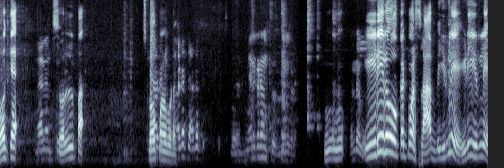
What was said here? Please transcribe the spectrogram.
ಓಕೆ ಸ್ವಲ್ಪ. ಸ್ಲೋಪ್ ಮಾಡ್ಬಿಡ. ಆಗತ್ತೆ ಆಗತ್ತೆ. ಮೇಲ್ಗಡೆ ಒಂಚೂರು ಮೇಲ್ಗಡೆ. ಇಡೀನು ಕಟ್ ಮಾಡಿಸ್ಲಾ? ಇರ್ಲಿ ಇಡೀ ಇರ್ಲಿ.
